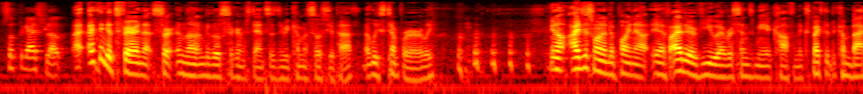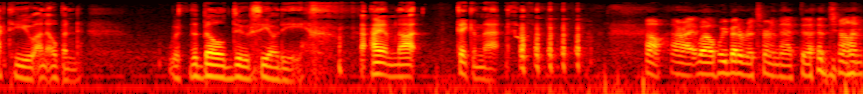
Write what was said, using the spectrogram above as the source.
slit the guy's throat. I, I think it's fair in that cer- in the, under those circumstances to become a sociopath, at least temporarily. you know, I just wanted to point out if either of you ever sends me a coffin, expect it to come back to you unopened with the bill due COD. I am not taking that. Oh, all right. Well, we better return that, uh, John.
